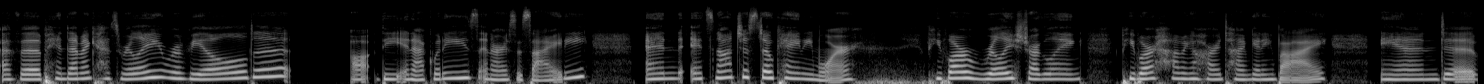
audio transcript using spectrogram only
uh, the pandemic has really revealed uh, the inequities in our society. And it's not just okay anymore. People are really struggling, people are having a hard time getting by. And uh,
